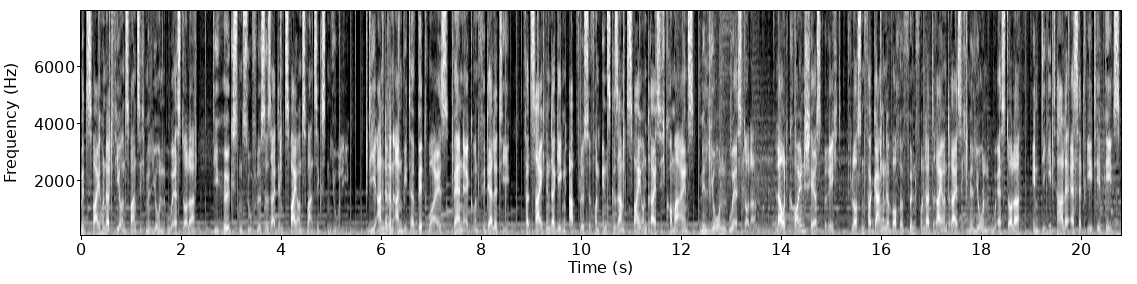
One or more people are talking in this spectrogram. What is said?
mit 224 Millionen US-Dollar die höchsten Zuflüsse seit dem 22. Juli. Die anderen Anbieter Bitwise, VanEck und Fidelity verzeichnen dagegen Abflüsse von insgesamt 32,1 Millionen US-Dollar. Laut CoinShares Bericht flossen vergangene Woche 533 Millionen US-Dollar in digitale Asset-ETPs,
